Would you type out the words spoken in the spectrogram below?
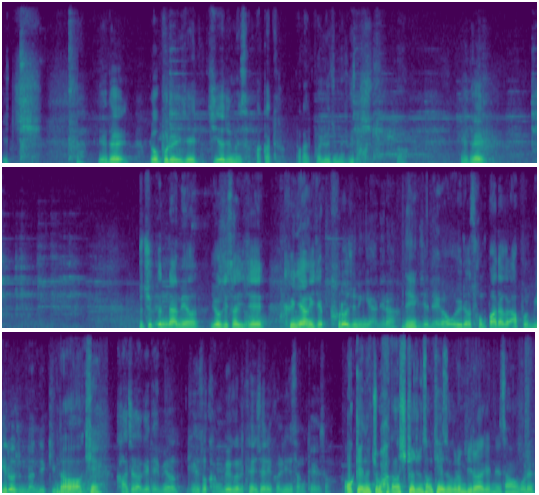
그렇지. 여덟, 로프를 이제 찢어주면서 바깥으로, 바깥 벌려주면서, 그렇지. 어. 여덟. 수축 끝나면 여기서 이제 그냥 이제 풀어주는 게 아니라 네. 이제 내가 오히려 손바닥을 앞으로 밀어준다는 느낌으로 이렇게. 가져가게 되면 계속 강배근에 텐션이 걸린 상태에서 어깨는 좀 하강시켜준 상태에서 그럼 밀어야겠네 상하고를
